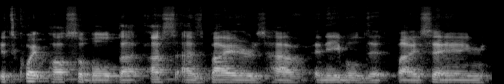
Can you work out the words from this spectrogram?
it's quite possible that us as buyers have enabled it by saying,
